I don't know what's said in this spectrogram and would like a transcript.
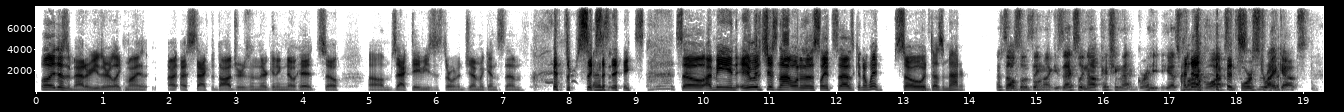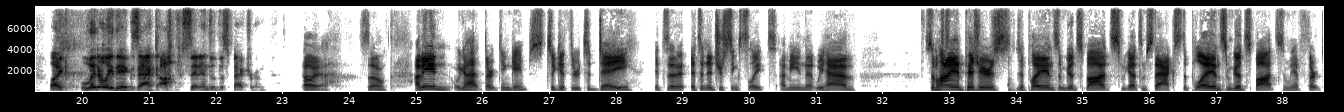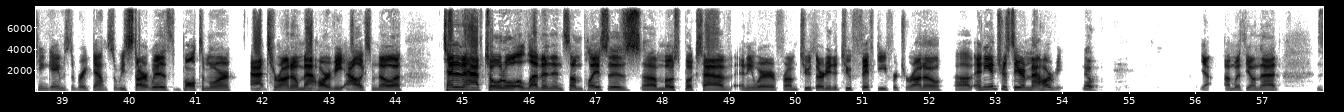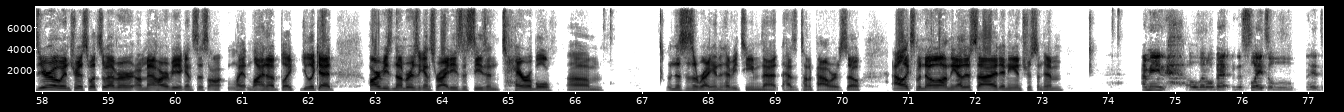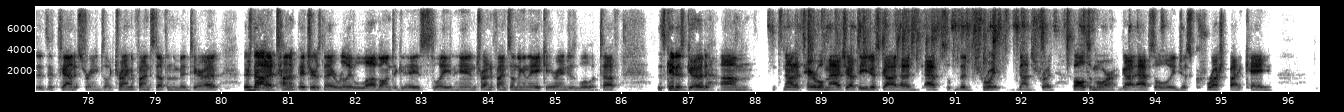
Well, it doesn't matter either. Like my I, I stacked the Dodgers and they're getting no hit. So um, Zach Davies is throwing a gem against them through six That's... innings. So, I mean, it was just not one of those slates that I was going to win. So it doesn't matter. That's so also the thing. On. Like, he's actually not pitching that great. He has five walks and four strikeouts. like, literally the exact opposite end of the spectrum. Oh, yeah. So, I mean, we got 13 games to get through today. It's a it's an interesting slate. I mean that we have some high end pitchers to play in some good spots. We got some stacks to play in some good spots, and we have 13 games to break down. So we start with Baltimore at Toronto, Matt Harvey, Alex Manoah. 10 and a half total, 11 in some places. Uh, most books have anywhere from 230 to 250 for Toronto. Uh, any interest here in Matt Harvey? Nope. Yeah, I'm with you on that. Zero interest whatsoever on Matt Harvey against this lineup. Like you look at Harvey's numbers against righties this season terrible. Um, and this is a right-handed heavy team that has a ton of power. So, Alex Manoah on the other side, any interest in him? I mean, a little bit. The slate's a it, it's kind of strange, like trying to find stuff in the mid tier. There's not a ton of pitchers that I really love on today's slate, and trying to find something in the AK range is a little bit tough. This kid is good. Um, it's not a terrible matchup. He just got a absolute Detroit, not Detroit, Baltimore got absolutely just crushed by K.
